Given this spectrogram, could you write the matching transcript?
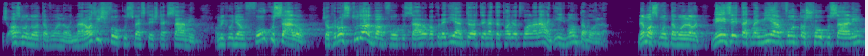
és azt gondolta volna, hogy már az is fókuszvesztésnek számít, amikor ugyan fókuszálok, csak rossz tudatban fókuszálok, akkor egy ilyen történetet hagyott volna ránk, így mondta volna. Nem azt mondta volna, hogy nézzétek meg, milyen fontos fókuszálni,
